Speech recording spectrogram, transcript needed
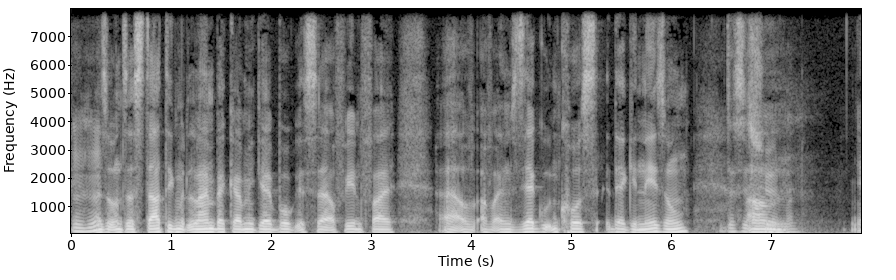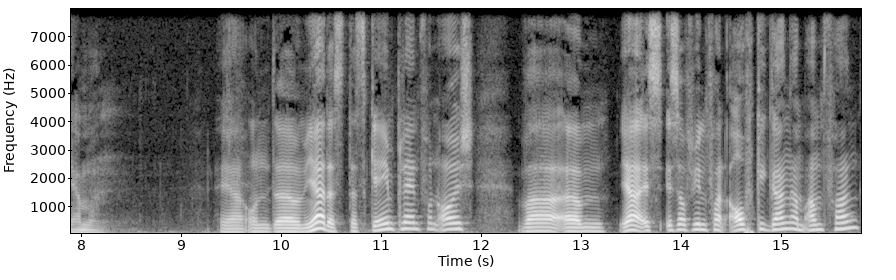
Mhm. Also unser Starting mit Linebacker Miguel Burg ist auf jeden Fall äh, auf, auf, einem sehr guten Kurs der Genesung. Das ist schön, ähm, Mann. Ja, Mann. Ja, und ähm, ja, das, das Gameplan von euch war, ähm, ja, es ist auf jeden Fall aufgegangen am Anfang.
